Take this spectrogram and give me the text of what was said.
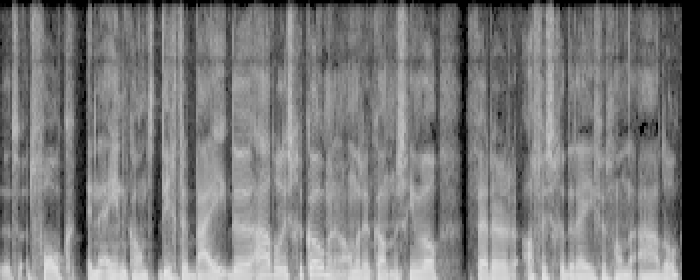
het, het volk aan de ene kant dichter bij de adel is gekomen, en aan de andere kant misschien wel verder af is gedreven van de adel.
